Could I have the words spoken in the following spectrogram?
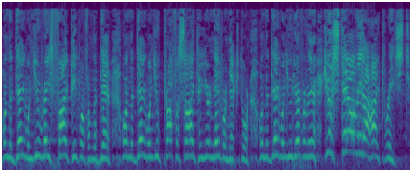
on the day when you raised five people from the dead, on the day when you prophesied to your neighbor next door, on the day when you did everything, you still need a high priest.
